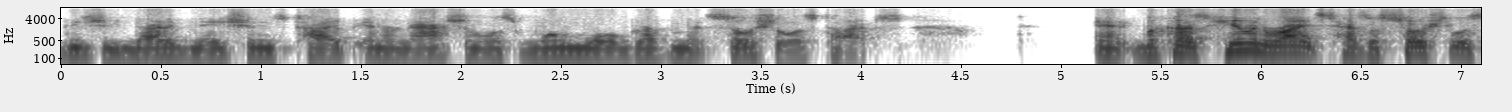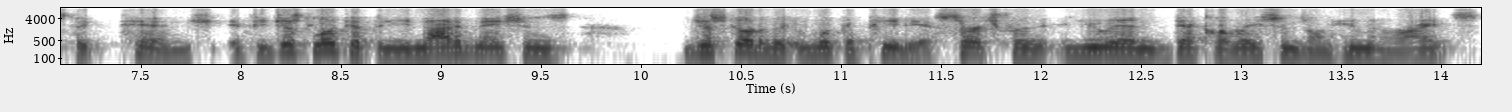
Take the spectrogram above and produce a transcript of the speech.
these United Nations type internationalist, one world government socialist types. And because human rights has a socialistic tinge, if you just look at the United Nations just go to the Wikipedia, search for the UN declarations on human rights.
